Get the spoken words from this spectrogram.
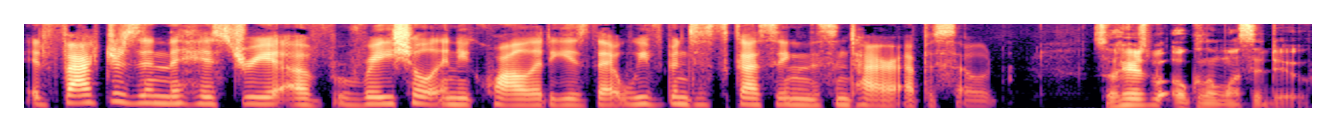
it factors in the history of racial inequalities that we've been discussing this entire episode. So here's what Oakland wants to do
